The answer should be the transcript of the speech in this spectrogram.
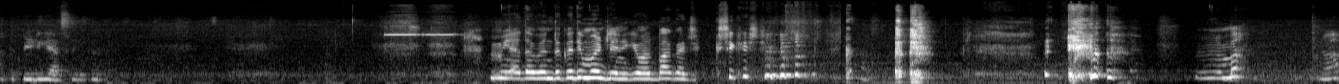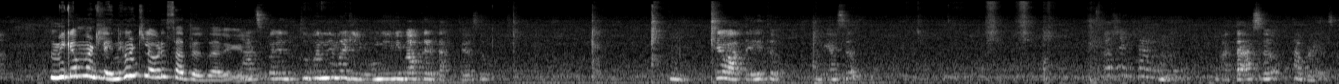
आता पीठ घ्या असं तर मी आतापर्यंत कधी म्हटले नाही की मला बागाची शिकायची हा मी नाही म्हटलं एवढं सात झाले गेले. आजपर्यंत तू पण निवडली मम्मी मी भाकर टाकते असं. हं, ठेव आता इथं आणि असं. आता असं थापडायचं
